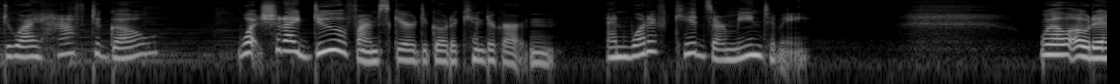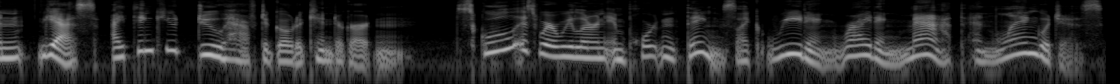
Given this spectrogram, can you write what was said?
do I have to go? What should I do if I'm scared to go to kindergarten? And what if kids are mean to me? Well, Odin, yes, I think you do have to go to kindergarten. School is where we learn important things like reading, writing, math, and languages.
